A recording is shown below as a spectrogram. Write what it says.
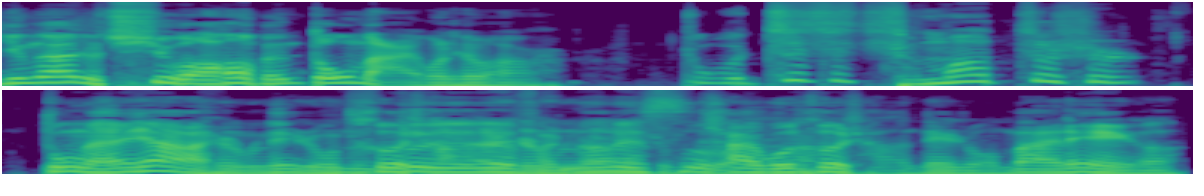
应该就去过澳门都买过那玩意儿。我这是什么？就是东南亚什么那种嗯特产对对对什么的，反正类似吧泰国特产那种卖那个，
